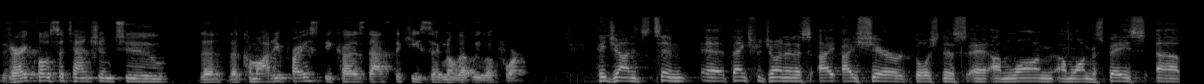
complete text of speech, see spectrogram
very close attention to the, the commodity price because that's the key signal that we look for. Hey, John, it's Tim. Uh, thanks for joining us. I, I share bullishness. Uh, I'm long. I'm long the space. Uh,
